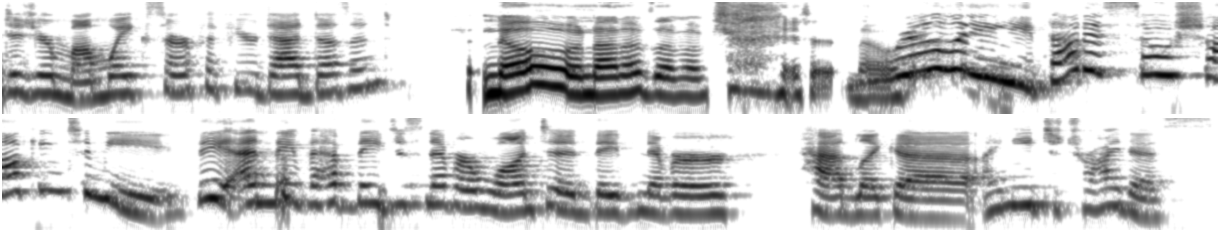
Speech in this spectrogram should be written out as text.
does your mom wake surf if your dad doesn't No, none of them have tried it. No. Really? That is so shocking to me. They and they've have they just never wanted, they've never had like a I need to try this.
